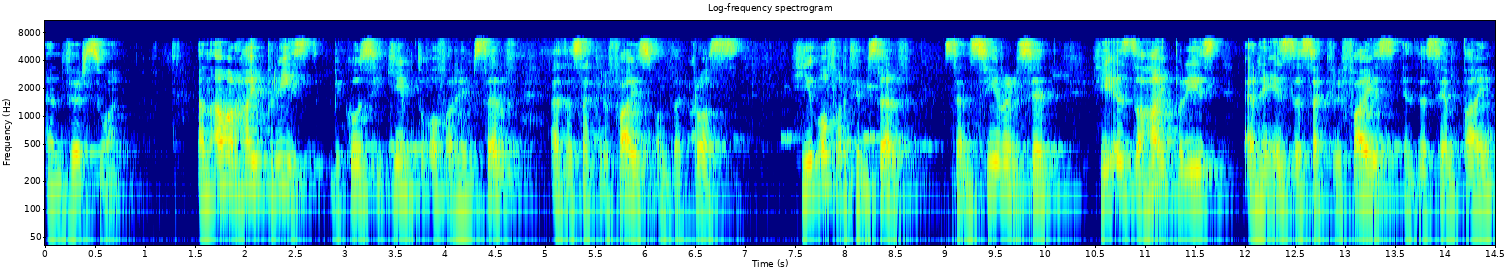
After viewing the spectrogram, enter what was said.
and verse 1. And our high priest, because he came to offer himself as a sacrifice on the cross, he offered himself. St. Cyril said, He is the high priest and he is the sacrifice in the same time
